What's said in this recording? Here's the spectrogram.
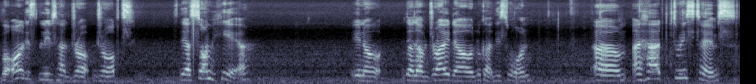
but all these leaves had dro dropped. There are some here you know that have dried out. Look at this one. Um, I had three stems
